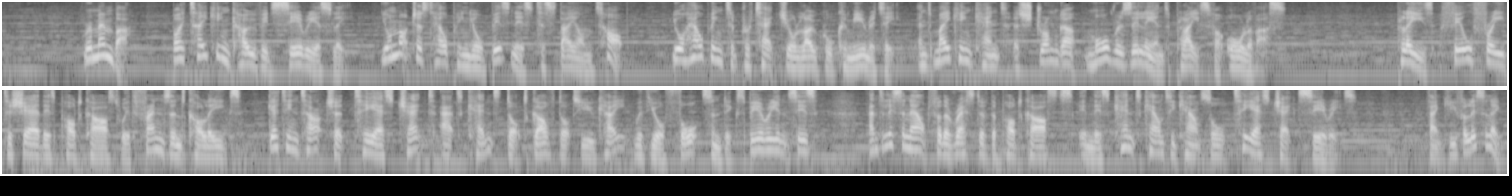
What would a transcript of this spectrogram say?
Remember, by taking COVID seriously, you're not just helping your business to stay on top, you're helping to protect your local community and making Kent a stronger, more resilient place for all of us. Please feel free to share this podcast with friends and colleagues. Get in touch at tschecked at kent.gov.uk with your thoughts and experiences, and listen out for the rest of the podcasts in this Kent County Council TS Checked series. Thank you for listening.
